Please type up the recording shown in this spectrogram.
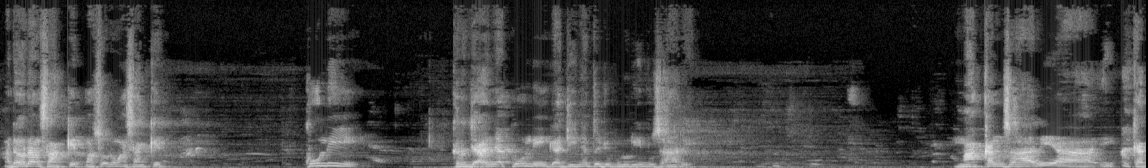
ada orang sakit masuk rumah sakit. Kuli. Kerjaannya kuli, gajinya 70 ribu sehari. Makan sehari ya ikan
